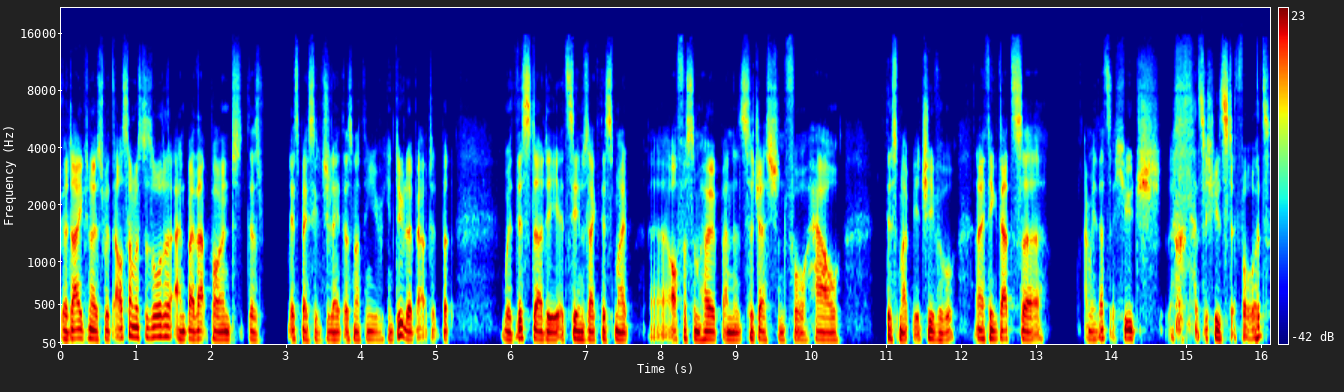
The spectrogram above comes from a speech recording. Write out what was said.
You're diagnosed with Alzheimer's disorder, and by that point, there's it's basically too late. There's nothing you can do about it. But with this study, it seems like this might uh, offer some hope and a suggestion for how this might be achievable. And I think that's a I mean, that's a huge, that's a huge step forwards.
